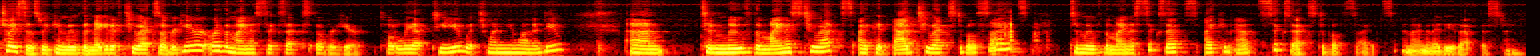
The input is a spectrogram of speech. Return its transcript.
choices. We can move the negative 2x over here or the minus 6x over here. Totally up to you which one you want to do. Um, to move the minus 2x, I could add 2x to both sides. To move the minus 6x, I can add 6x to both sides. And I'm going to do that this time.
